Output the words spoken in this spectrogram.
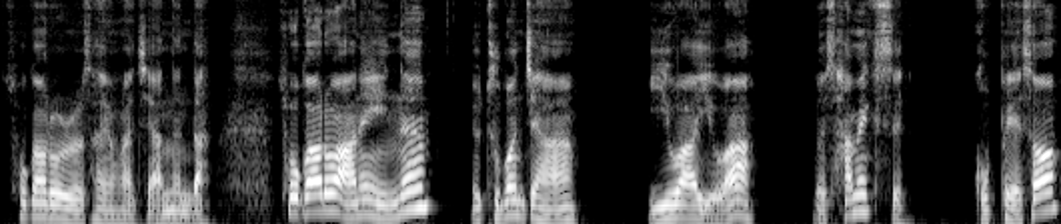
소가로를 사용하지 않는다. 소가로 안에 있는 이두 번째 항 2와 2와 3x 곱해서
